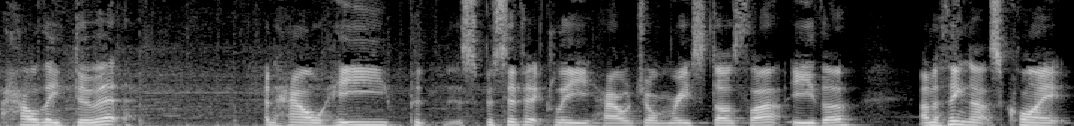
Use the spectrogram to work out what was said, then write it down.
how they do it and how he specifically how John Reis does that either. And I think that's quite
